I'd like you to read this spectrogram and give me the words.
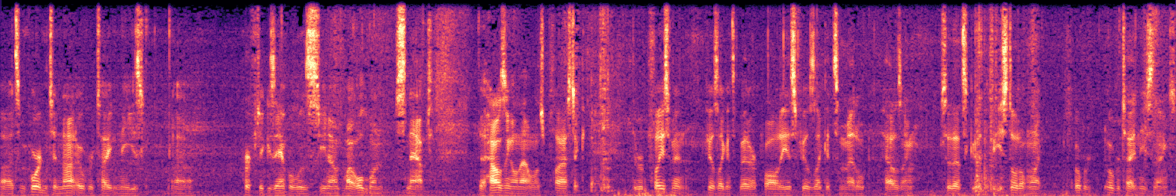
Uh, it's important to not over tighten these. Uh, perfect example is, you know, my old one snapped. The housing on that one was plastic. The replacement feels like it's better quality. This feels like it's a metal housing. So that's good, but you still don't want to over, over tighten these things.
